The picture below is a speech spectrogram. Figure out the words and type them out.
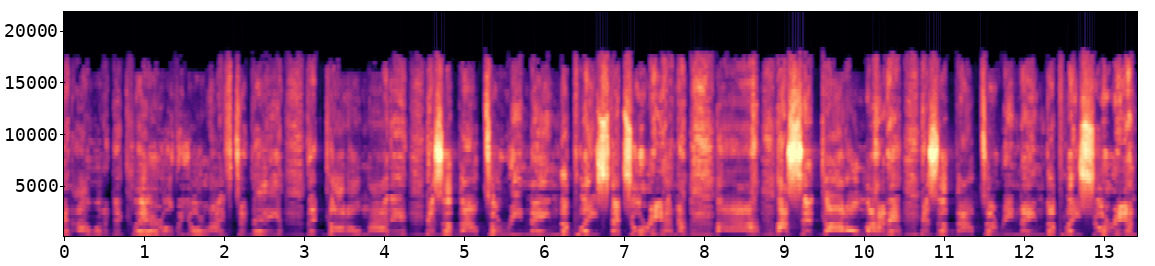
and I want to declare over your life today that God Almighty is about to rename the place that you're in. Ah, I said, God Almighty is about to rename the place you're in.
